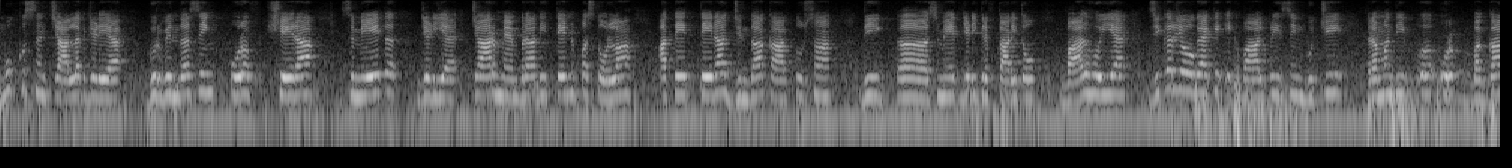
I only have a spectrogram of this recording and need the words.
ਮੁੱਖ ਸੰਚਾਲਕ ਜਿਹੜੇ ਆ ਗੁਰਵਿੰਦਰ ਸਿੰਘ ਉਰਫ ਸ਼ੇਰਾ ਸਮੇਤ ਜਿਹੜੀ ਹੈ ਚਾਰ ਮੈਂਬਰਾਂ ਦੀ ਤਿੰਨ ਪਿਸਤੌਲਾਂ ਅਤੇ 13 ਜਿੰਦਾ ਕਾਰਤੂਸਾਂ ਦੀ ਸਮੇਤ ਜਿਹੜੀ ਗ੍ਰਿਫਤਾਰੀ ਤੋਂ ਬਾਅਦ ਹੋਈ ਹੈ। ਜ਼ਿਕਰਯੋਗ ਹੈ ਕਿ ਇਕਬਾਲਪ੍ਰੀਤ ਸਿੰਘ ਬੁੱਚੀ ਰਮਨਦੀਪ ਅ, ਉਰਫ ਬੱਗਾ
